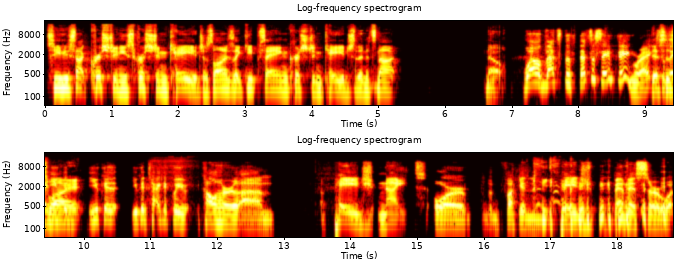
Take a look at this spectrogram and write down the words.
see he's not Christian, he's Christian Cage. As long as they keep saying Christian Cage, then it's not no. Well, that's the that's the same thing, right? This is why- you could, you could you could technically call her um a Page Knight or fucking Page Bevis or wha-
